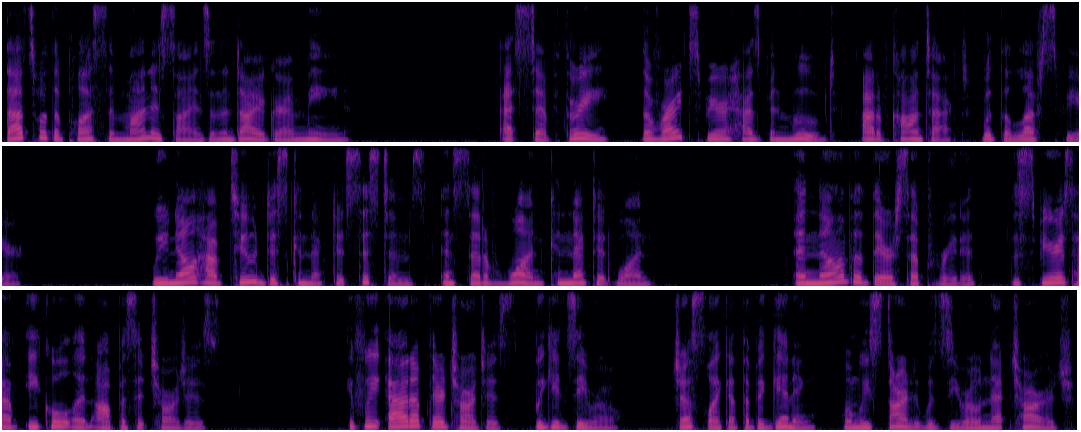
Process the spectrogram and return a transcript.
That's what the plus and minus signs in the diagram mean. At step 3, the right sphere has been moved out of contact with the left sphere. We now have two disconnected systems instead of one connected one. And now that they are separated, the spheres have equal and opposite charges. If we add up their charges, we get zero, just like at the beginning when we started with zero net charge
